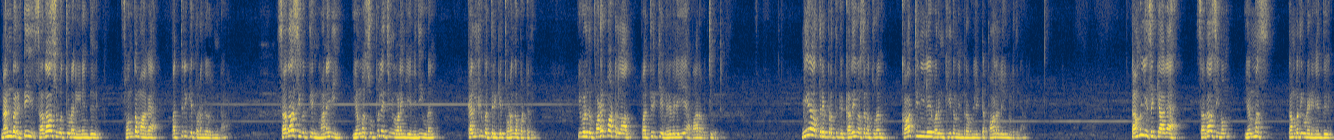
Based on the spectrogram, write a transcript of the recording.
நண்பர் டி சதாசிவத்துடன் இணைந்து சொந்தமாக பத்திரிகை தொடங்க விரும்பினார். சதாசிவத்தின் மனைவி எம் எஸ் சுப்புலட்சுமி வழங்கிய நிதியுடன் கல்கி பத்திரிகை தொடங்கப்பட்டது. இவரது படைப்பாற்றலால் பத்திரிகை விரைவிலேயே அபார வெற்றி பெற்றது. மீரா திரைப்படத்துக்கு கதை வசனத்துடன் காற்றினிலே வரும் கீதம் என்ற உள்ளிட்ட பாடல்களையும் எழுதினார். தமிழ் இசைக்காக சதாசிவம் எம் எஸ் தம்பதியுடன் இணைந்து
